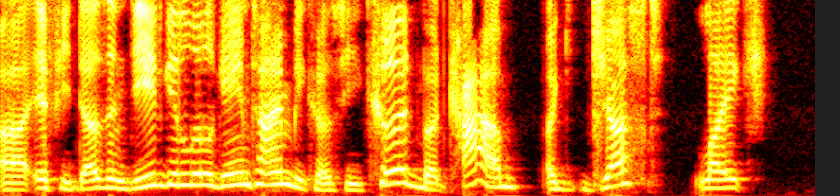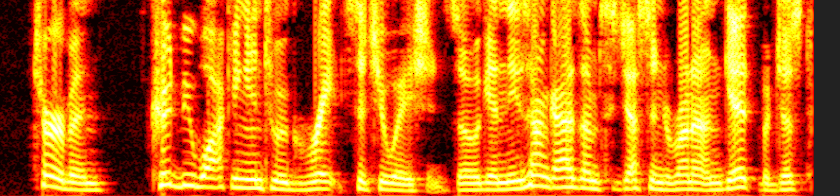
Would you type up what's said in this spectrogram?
Uh, if he does indeed get a little game time, because he could, but Cobb, uh, just like Turbin, could be walking into a great situation. So again, these aren't guys I'm suggesting to run out and get, but just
